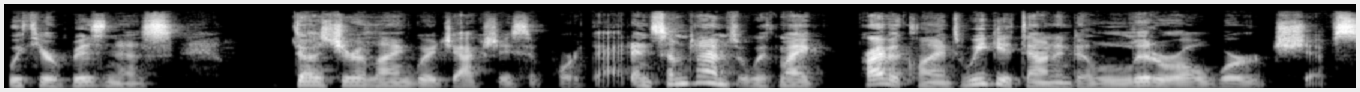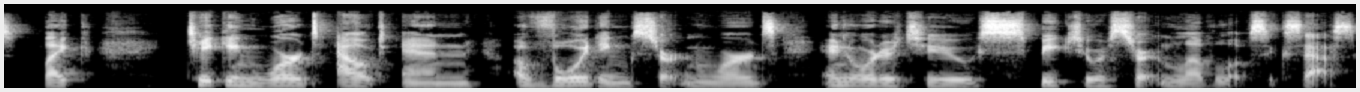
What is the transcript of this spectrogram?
with your business? does your language actually support that? And sometimes with my private clients, we get down into literal word shifts, like taking words out and avoiding certain words in order to speak to a certain level of success.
